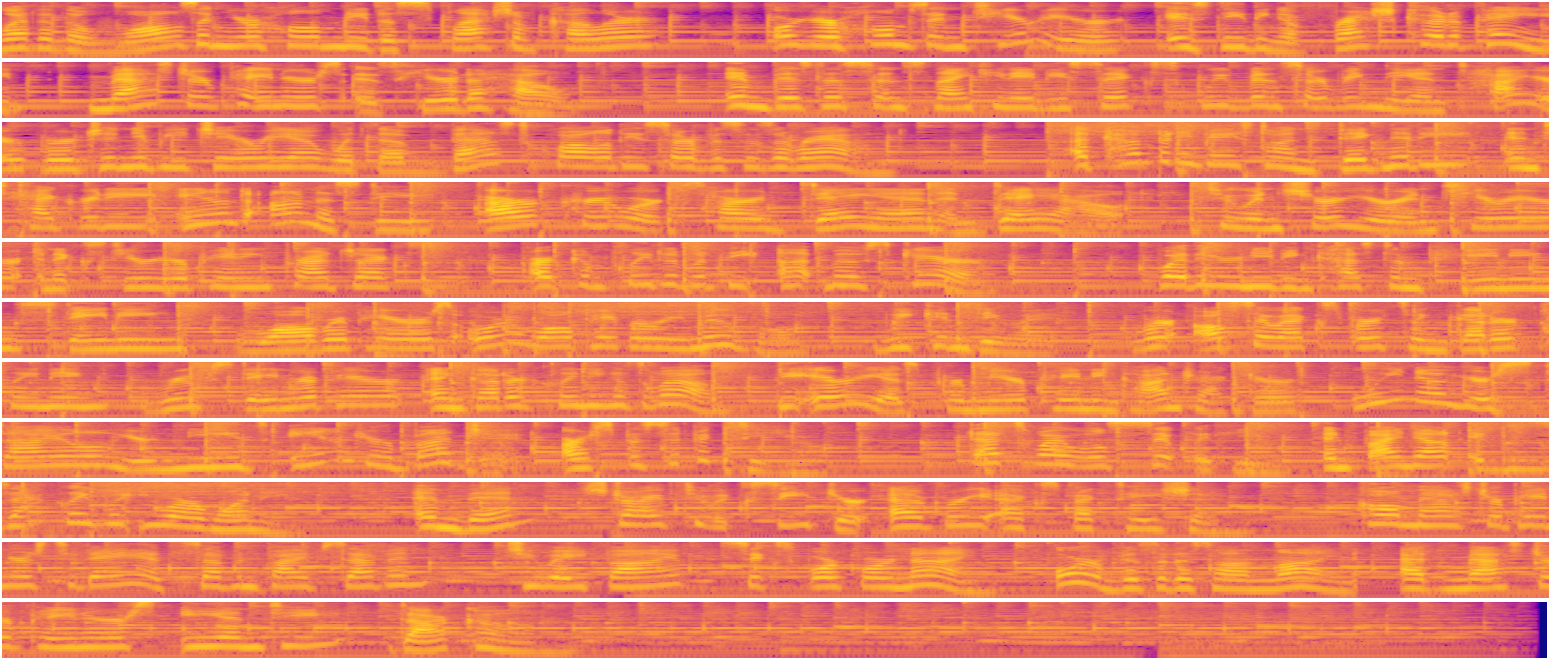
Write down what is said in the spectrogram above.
Whether the walls in your home need a splash of color or your home's interior is needing a fresh coat of paint, Master Painters is here to help. In business since 1986, we've been serving the entire Virginia Beach area with the best quality services around. A company based on dignity, integrity, and honesty, our crew works hard day in and day out to ensure your interior and exterior painting projects are completed with the utmost care. Whether you're needing custom painting, staining, wall repairs, or wallpaper removal, we can do it. We're also experts in gutter cleaning, roof stain repair, and gutter cleaning as well. The area's premier painting contractor, we know your style, your needs, and your budget are specific to you. That's why we'll sit with you and find out exactly what you are wanting, and then strive to exceed your every expectation. Call Master Painters today at 757 285 6449 or visit us online at masterpaintersent.com.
